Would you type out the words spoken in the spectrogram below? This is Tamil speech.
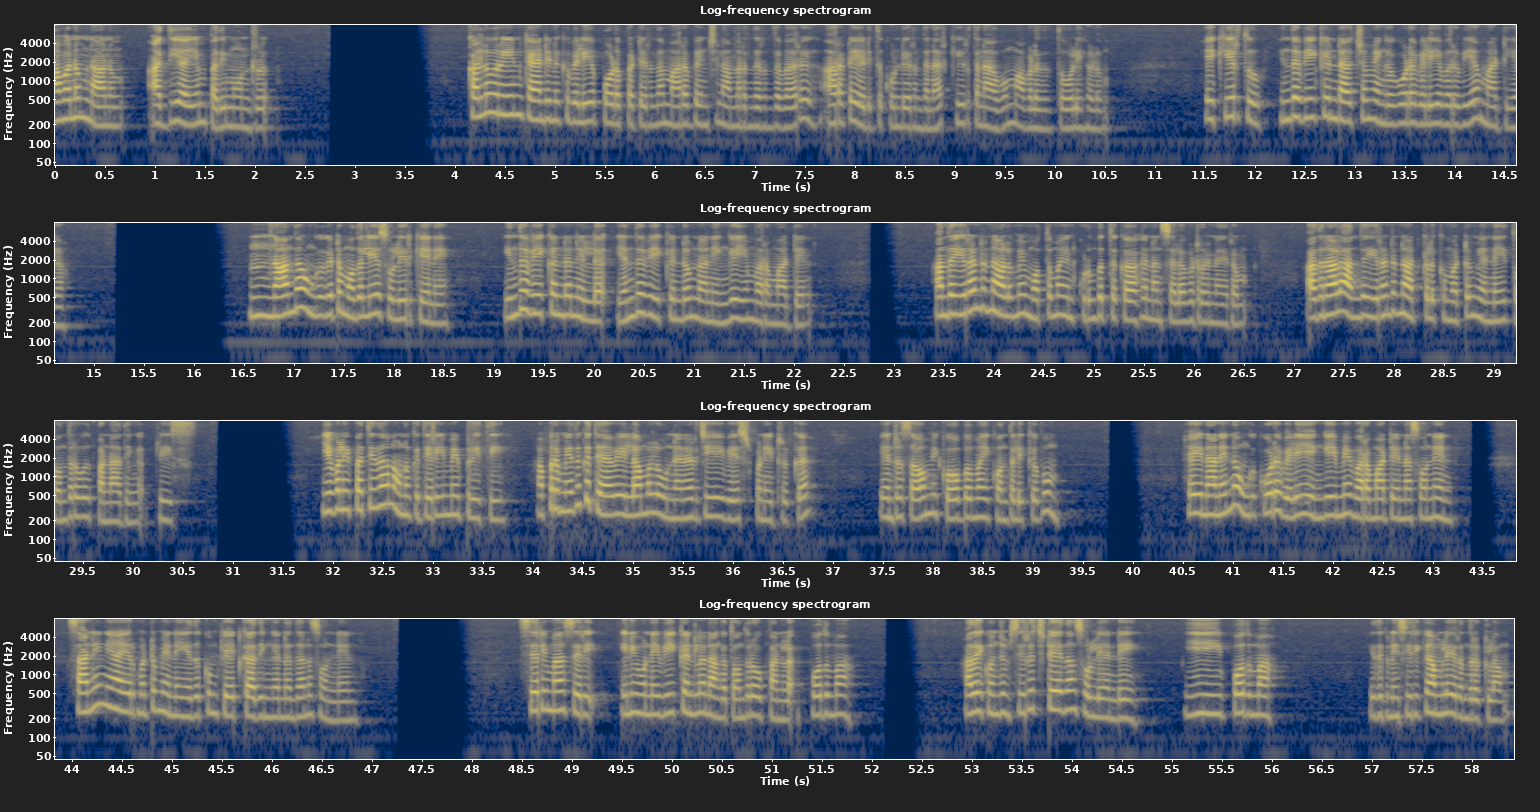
அவனும் நானும். அத்தியாயம் பதிமூன்று. கல்லூரியின் கேண்டீனுக்கு வெளியே போடப்பட்டிருந்த மரபெஞ்சில் அமர்ந்திருந்தவாறு அரட்டை அடித்து கொண்டிருந்தனர் கீர்த்தனாவும் அவளது தோழிகளும். ஏ கீர்த்து இந்த வீக்கெண்ட் ஆச்சும் எங்கள் கூட வெளியே வருவியா மாட்டியா? ம் நான் தான் உங்ககிட்ட முதல்லயே சொல்லியிருக்கேனே. இந்த வீக்கெண்டுன்னு இல்லை எந்த வீக்கெண்டும் நான் எங்கேயும் வரமாட்டேன். அந்த இரண்டு நாளுமே மொத்தமாக என் குடும்பத்துக்காக நான் செலவிடுற நேரம். அதனால் அந்த இரண்டு நாட்களுக்கு மட்டும் என்னை தொந்தரவு பண்ணாதீங்க ப்ளீஸ் இவளை பற்றி தான் உனக்கு தெரியுமே பிரீத்தி. அப்புறம் எதுக்கு தேவையில்லாமல் உன் எனர்ஜியை வேஸ்ட் பண்ணிகிட்ருக்க என்று சௌமி கோபமாய் கொந்தளிக்கவும் ஹேய் நான் என்ன உங்கள் கூட வெளியே எங்கேயுமே வரமாட்டேன் நான் சொன்னேன்? சனி ஞாயிறு மட்டும் என்னை எதுக்கும் கேட்காதீங்கன்னு தானே சொன்னேன். சரிம்மா சரி. இனி உன்னை வீக்கெண்டில் நாங்கள் தொந்தரவு பண்ணல. போதுமா? அதை கொஞ்சம் சிரிச்சிட்டே தான் சொல்லேன்டே ஈ போதுமா? இதுக்கு நீ சிரிக்காமலே இருந்திருக்கலாம்.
